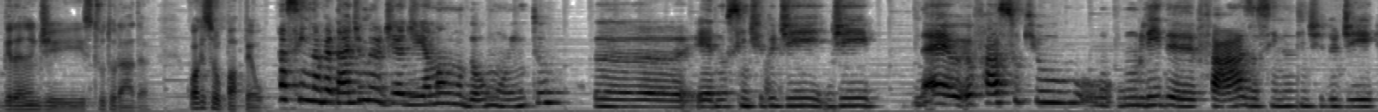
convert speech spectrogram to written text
grande e estruturada. Qual é o seu papel? Assim, na verdade, o meu dia a dia não mudou muito, uh, no sentido de, de né, eu, eu faço o que o, um líder faz, assim, no sentido de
